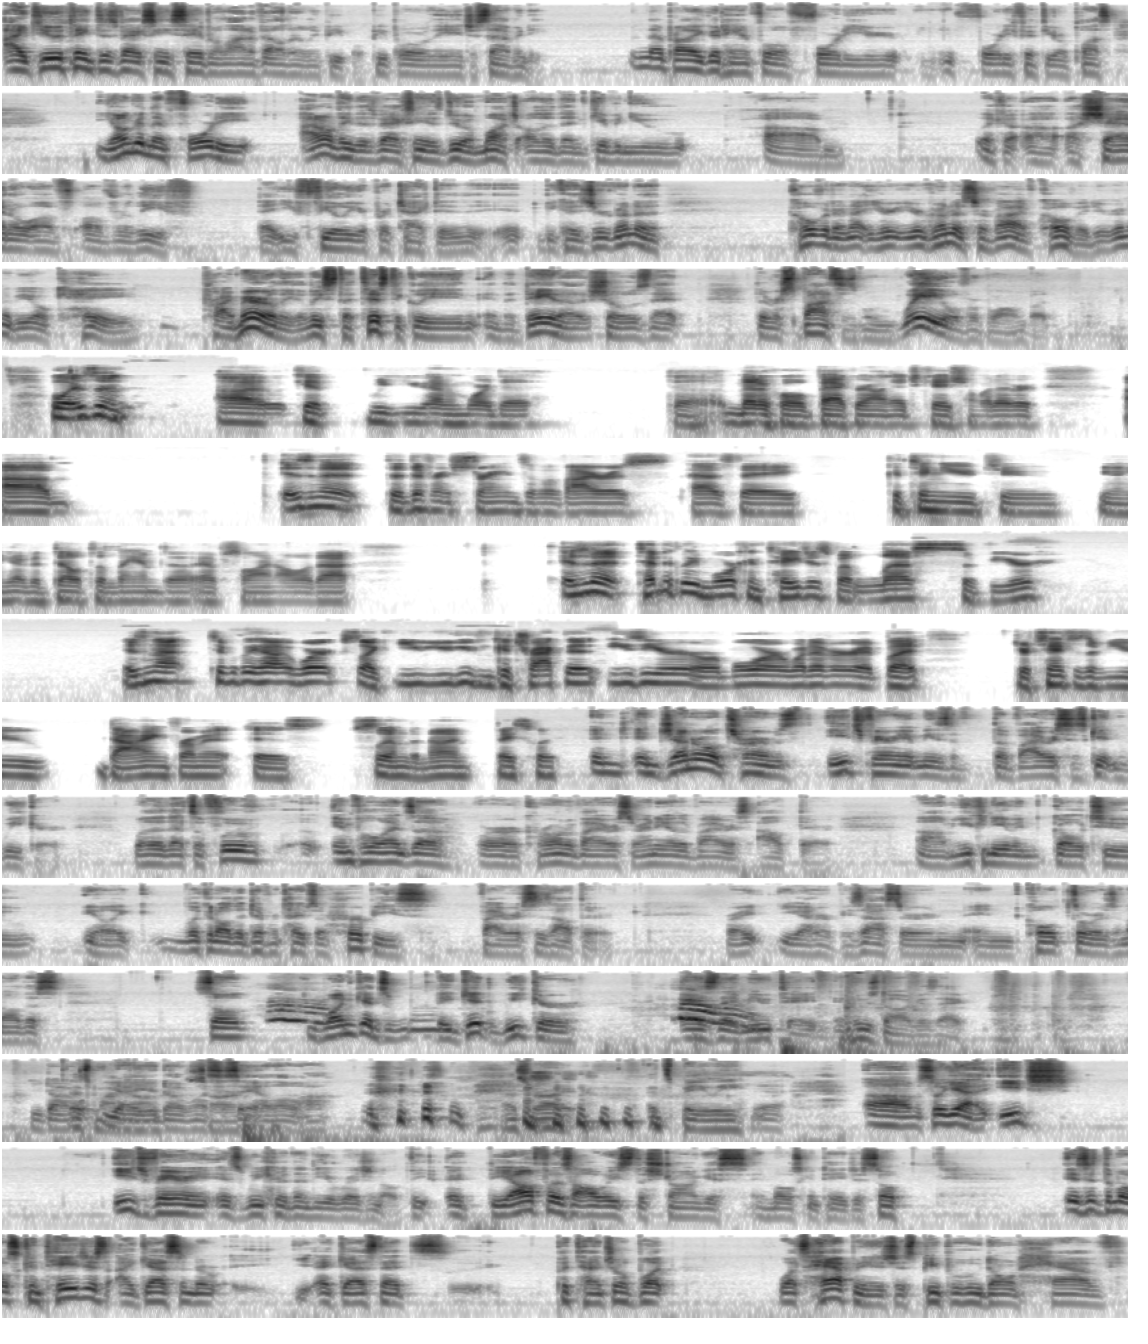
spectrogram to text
I do think this vaccine saved a lot of elderly people, people over the age of 70. And then probably a good handful of 40 or 40, 50 or plus. Younger than 40, I don't think this vaccine is doing much other than giving you um, like a, a shadow of, of relief that you feel you're protected because you're gonna COVID or not, you're you're gonna survive COVID. You're gonna be okay. Primarily, at least statistically, in the data shows that the response has been way overblown. But well, isn't uh, Kip, you having more the the medical background, education, whatever? Um, isn't it the different strains of a virus as they continue to, you know, you have the delta, lambda, epsilon, all of that. Isn't it technically more contagious but less severe? Isn't that typically how it works? Like you, you, you can contract it easier or more or whatever, but your chances of you dying from it is slim to none, basically. In in general terms, each variant means the virus is getting weaker. Whether that's a flu, influenza, or a coronavirus, or any other virus out there. Um, you can even go to, you know, like look at all the different types of herpes viruses out there, right? You got herpes zoster and, and cold sores and all this. So one gets, they get weaker as they mutate. And whose dog is that? Your dog. That's my yeah, dog. your dog wants Sorry. to say hello, huh? That's right. It's Bailey. Yeah. Um, so yeah, each each variant is weaker than the original. The it, the alpha is always the strongest and most contagious. So, is it the most contagious? I guess. In the, I guess that's potential. But what's happening is just people who don't have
